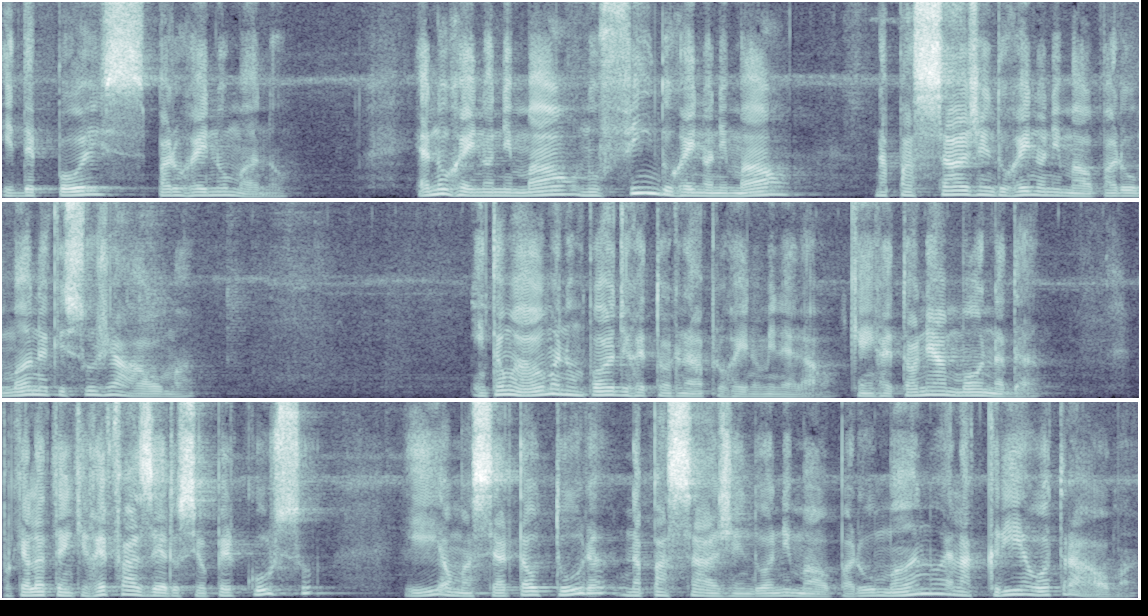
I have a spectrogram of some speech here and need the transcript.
e depois para o reino humano. É no reino animal, no fim do reino animal, na passagem do reino animal para o humano é que surge a alma. Então a alma não pode retornar para o reino mineral. Quem retorna é a mônada, porque ela tem que refazer o seu percurso e, a uma certa altura, na passagem do animal para o humano, ela cria outra alma.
